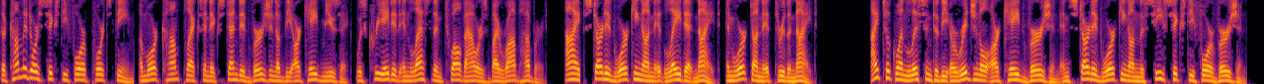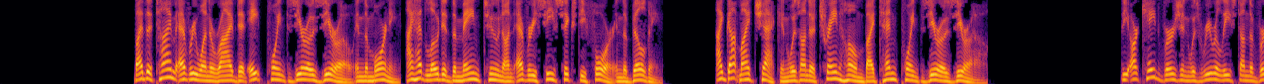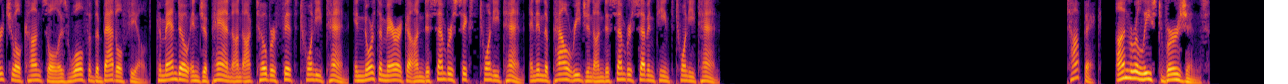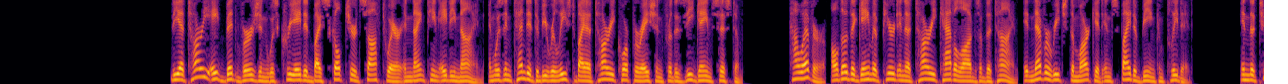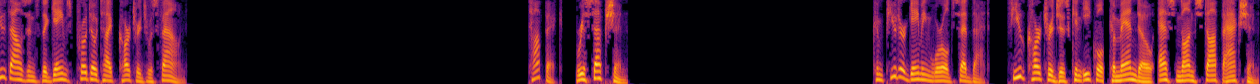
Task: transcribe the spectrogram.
The Commodore 64 ports theme, a more complex and extended version of the arcade music, was created in less than 12 hours by Rob Hubbard. I started working on it late at night, and worked on it through the night. I took one listen to the original arcade version and started working on the C64 version. By the time everyone arrived at 8.00 in the morning, I had loaded the main tune on every C64 in the building. I got my check and was on a train home by 10.00. The arcade version was re-released on the Virtual Console as Wolf of the Battlefield, Commando in Japan on October 5, 2010, in North America on December 6, 2010, and in the PAL region on December 17, 2010. Unreleased versions The Atari 8-bit version was created by Sculptured Software in 1989, and was intended to be released by Atari Corporation for the XE game system. However, although the game appeared in Atari catalogs of the time, it never reached the market in spite of being completed. In the 2000s the game's prototype cartridge was found. Reception Computer Gaming World said that, "...few cartridges can equal Commando's non-stop action."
